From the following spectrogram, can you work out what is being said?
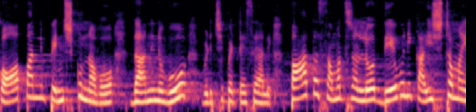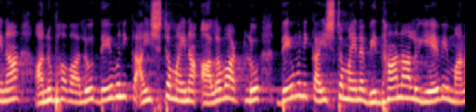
కోపాన్ని పెంచుకున్నావో దాన్ని నువ్వు విడిచిపెట్టేసేయాలి. పాత సంవత్సరంలో దేవునికి అయిష్టమైన అనుభవాలు దేవునికి అయిష్టమైన అలవాట్లు దేవునికి అయిష్టమైన విధానాలు ఏవి మన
